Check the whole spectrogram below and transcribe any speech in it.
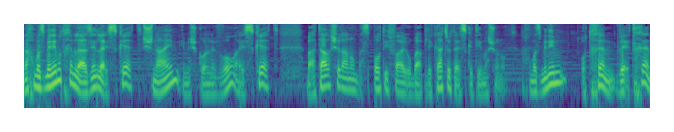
אנחנו מזמינים אתכם להאזין להסכת, שניים עם אשכול נבו, ההסכת, באתר שלנו, בספוטיפיי ובאפליקציות ההסכתים השונות. אנחנו מזמינים אתכם ואתכן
